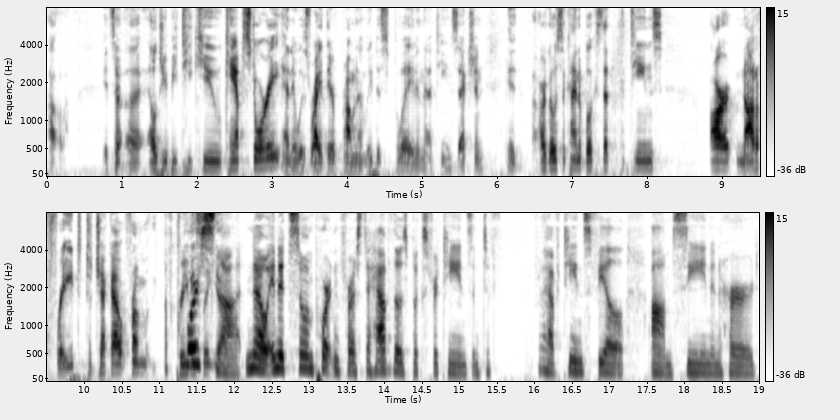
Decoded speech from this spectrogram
Uh, it's a, a LGBTQ camp story, and it was right there prominently displayed in that teen section. It, are those the kind of books that the teens are not afraid to check out from Of previously? course not. No, and it's so important for us to have those books for teens and to f- have teens feel um, seen and heard.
